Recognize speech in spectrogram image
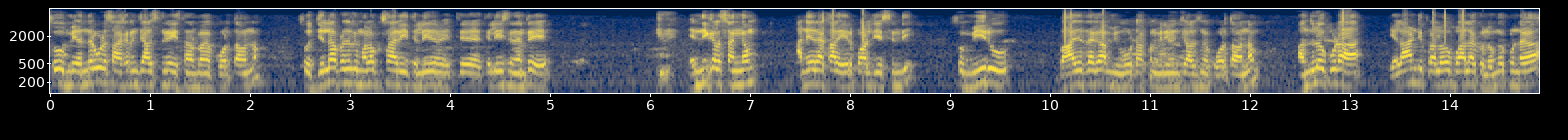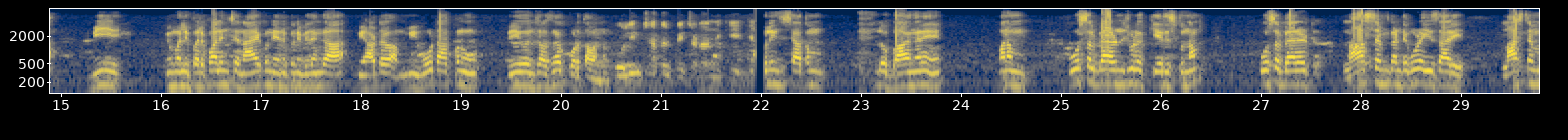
సో మీ అందరూ కూడా సహకరించాల్సిందిగా ఈ సందర్భంగా కోరుతా ఉన్నాం. సో జిల్లా ప్రజలకు మరొకసారి తెలియ తె- తెలియజేసిందంటే ఎన్నికల సంఘం అన్ని రకాల ఏర్పాట్లు చేసింది. సో మీరు బాధ్యతగా మీ ఓటు హక్కును వినియోగించాల్సిన కోరుతా ఉన్నాం. అందులో కూడా ఎలాంటి ప్రలోభాలకు లొంగకుండా మీ మిమ్మల్ని పరిపాలించే నాయకుని ఎన్నుకునే విధంగా మీ ఆట మీ ఓటు హక్కును వినియోగించాల్సిందిగా కోరుతా ఉన్నాం. పోలింగ్ శాతం పెంచడానికి పోలింగ్ శాతంలో భాగంగానే మనం పోస్టల్ బ్యాలెట్ నుంచి కూడా కేర్ ఇస్తున్నాం పోస్టల్ బ్యాలెట్ లాస్ట్ టైం కంటే కూడా ఈసారి last time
